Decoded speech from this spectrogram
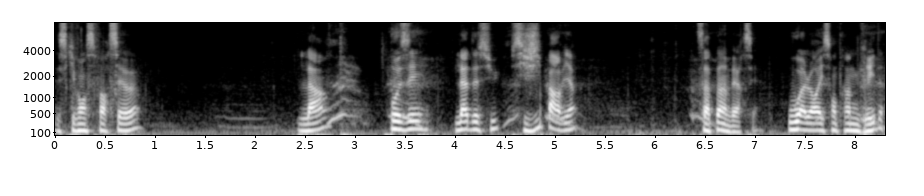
Est-ce qu'ils vont se forcer eux? Là, poser là-dessus. Si j'y parviens, ça peut inverser. Ou alors ils sont en train de grid.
